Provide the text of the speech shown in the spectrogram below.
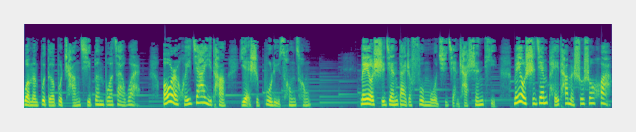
我们不得不长期奔波在外，偶尔回家一趟也是步履匆匆，没有时间带着父母去检查身体，没有时间陪他们说说话。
